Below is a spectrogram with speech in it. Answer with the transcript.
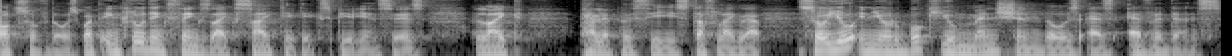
lots of those, but including things like psychic experiences, like telepathy, stuff like that. So, you, in your book, you mention those as evidence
